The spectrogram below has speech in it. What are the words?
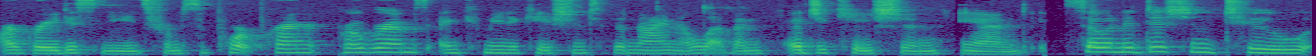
our greatest needs from support pro- programs and communication to the 9 11 education. And so, in addition to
